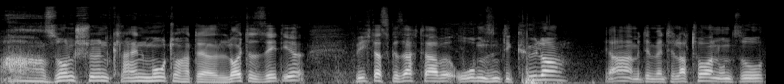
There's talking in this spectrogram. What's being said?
Ah, so einen schönen kleinen Motor hat der. Leute, seht ihr, wie ich das gesagt habe, oben sind die Kühler ja, mit den Ventilatoren und so.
